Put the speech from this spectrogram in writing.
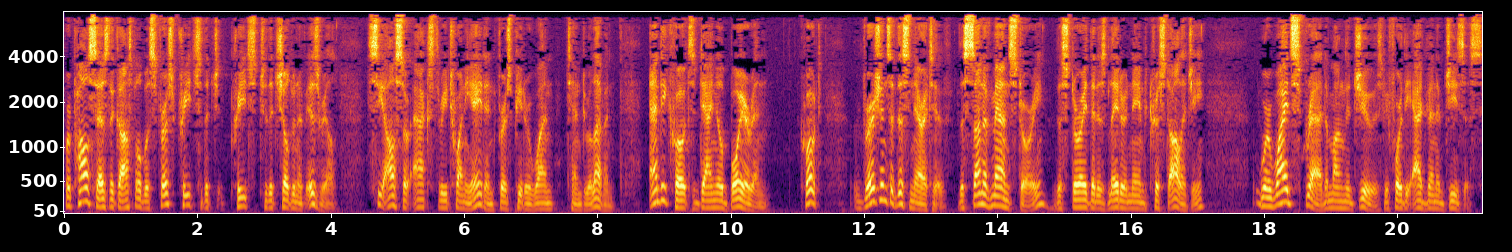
where Paul says the gospel was first preached to the, preached to the children of Israel. See also Acts 3.28 and 1 Peter 1, 10-11. And he quotes Daniel Boyarin. Quote, Versions of this narrative, the Son of Man's story, the story that is later named Christology, were widespread among the Jews before the advent of Jesus.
